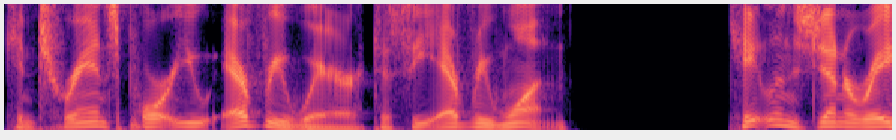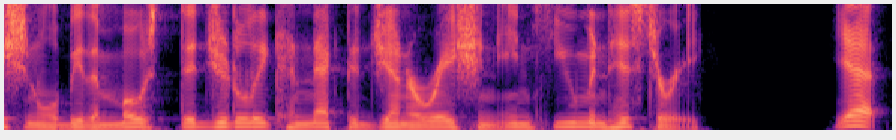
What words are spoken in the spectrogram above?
can transport you everywhere to see everyone. Caitlin's generation will be the most digitally connected generation in human history. Yet,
